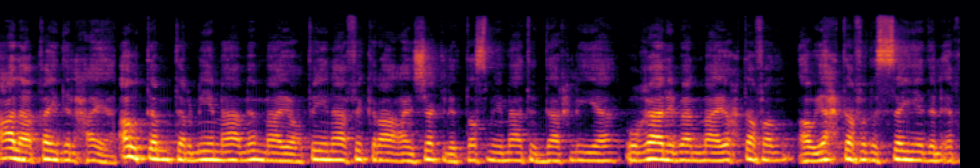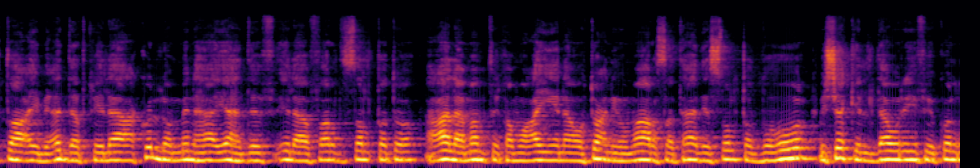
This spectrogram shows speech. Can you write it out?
على قيد الحياة أو تم ترميمها مما يعطينا فكرة عن شكل التصميمات الداخلية وغالبا ما يحتفظ أو يحتفظ السيد الإقطاعي بعدة قلاع كل منها يهدف إلى فرض سلطته على منطقة معينة وتعني ممارسة هذه السلطة الظهور بشكل دوري في كل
